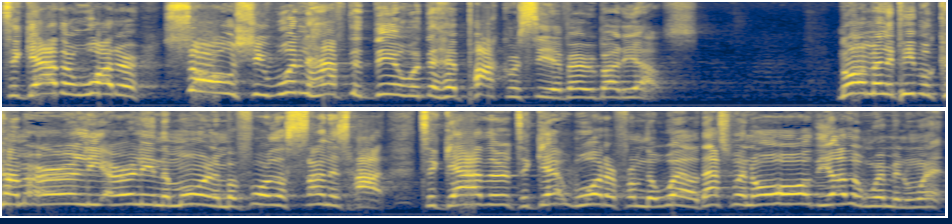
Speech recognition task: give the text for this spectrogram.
to gather water so she wouldn't have to deal with the hypocrisy of everybody else. Normally, people come early, early in the morning before the sun is hot to gather to get water from the well. That's when all the other women went.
